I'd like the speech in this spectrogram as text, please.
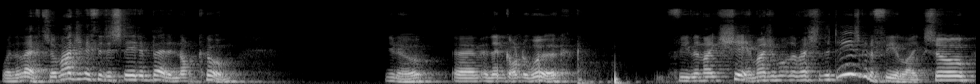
when they left. So imagine if they'd have stayed in bed and not come, you know, um, and then gone to work feeling like shit. Imagine what the rest of the day is going to feel like. So,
